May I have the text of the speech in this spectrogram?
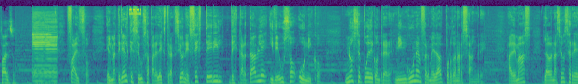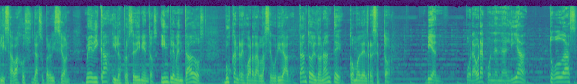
Falso. Falso. El material que se usa para la extracción es estéril, descartable y de uso único. No se puede contraer ninguna enfermedad por donar sangre. Además, la donación se realiza bajo la supervisión médica y los procedimientos implementados buscan resguardar la seguridad tanto del donante como del receptor. Bien, por ahora con Analía, todas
